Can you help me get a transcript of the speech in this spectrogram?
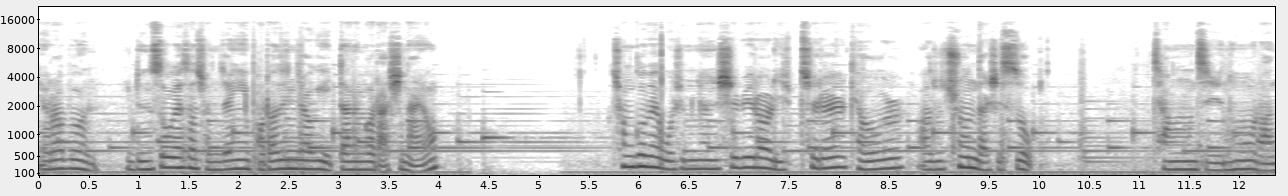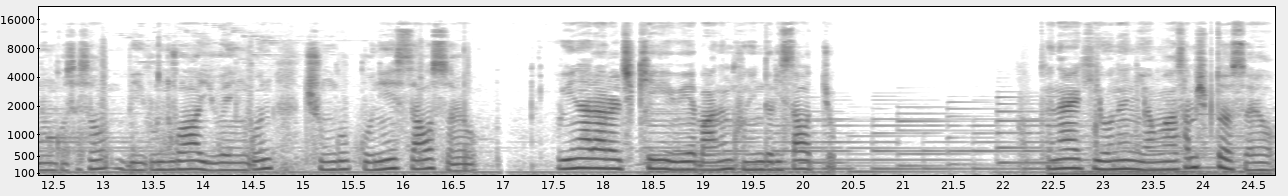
여러분, 눈 속에서 전쟁이 벌어진 적이 있다는 걸 아시나요? 1950년 11월 27일 겨울 아주 추운 날씨 속 장진호라는 곳에서 미군과 유엔군, 중국군이 싸웠어요. 우리나라를 지키기 위해 많은 군인들이 싸웠죠. 그날 기온은 영하 30도였어요.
